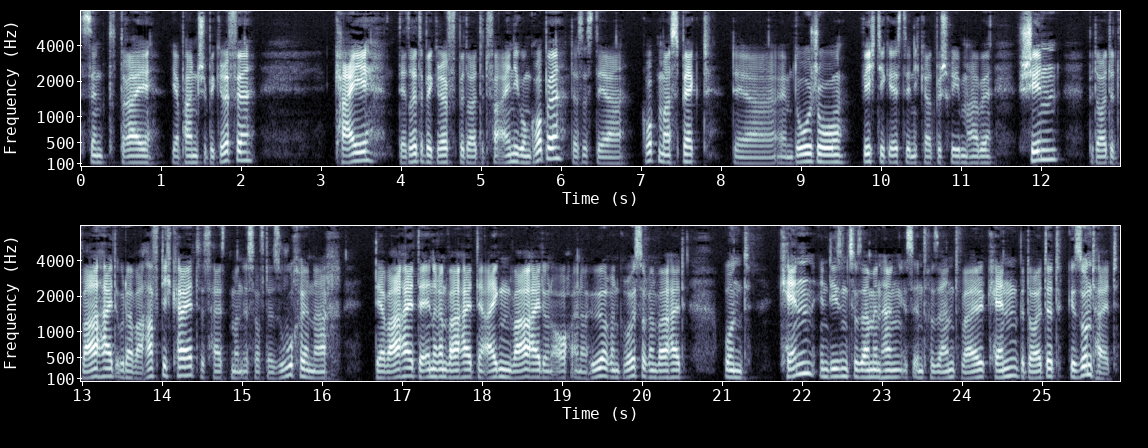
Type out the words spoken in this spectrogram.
sind drei japanische Begriffe. Kai, der dritte Begriff, bedeutet Vereinigung, Gruppe. Das ist der Gruppenaspekt, der im Dojo wichtig ist, den ich gerade beschrieben habe. Shin bedeutet Wahrheit oder Wahrhaftigkeit. Das heißt, man ist auf der Suche nach der Wahrheit, der inneren Wahrheit, der eigenen Wahrheit und auch einer höheren, größeren Wahrheit. Und Ken in diesem Zusammenhang ist interessant, weil Ken bedeutet Gesundheit.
